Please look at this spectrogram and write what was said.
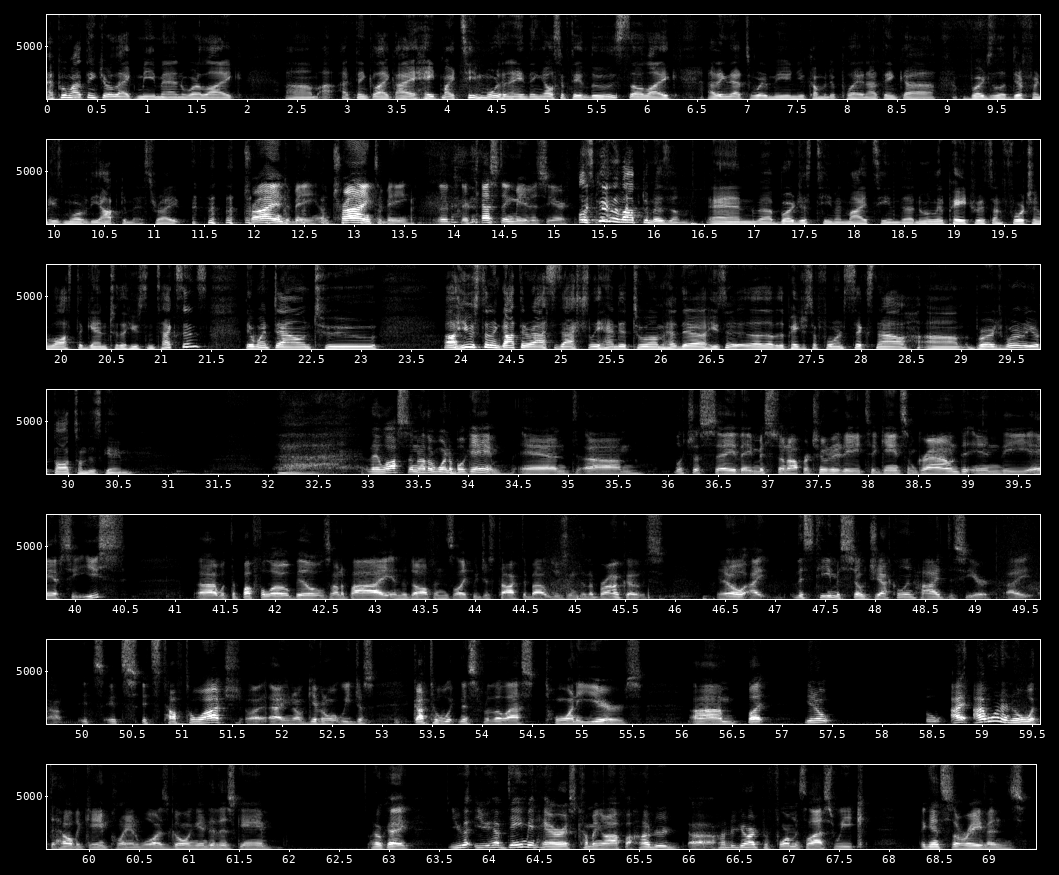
At Puma, I think you're like me, man. Where like um, I, I, think like I hate my team more than anything else if they lose. So like I think that's where me and you come into play. And I think uh, Bird's a little different. He's more of the optimist, right? trying to be. I'm trying to be. They're, they're testing me this year. Well, speaking of optimism and uh, Burge's team and my team, the New England Patriots unfortunately lost again to the Houston Texans. They went down to. Uh, Houston and got their asses actually handed to them. The Houston, uh, the Patriots are four and six now. Um, Burge, what are your thoughts on this game? they lost another winnable game, and um, let's just say they missed an opportunity to gain some ground in the AFC East. Uh, with the Buffalo Bills on a bye and the Dolphins, like we just talked about, losing to the Broncos. You know, I this team is so Jekyll and Hyde this year. I uh, it's it's it's tough to watch. Uh, you know, given what we just got to witness for the last twenty years. Um, but you know, I I want to know what the hell the game plan was going into this game. Okay, you you have Damien Harris coming off a hundred uh, hundred yard performance last week against the Ravens,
